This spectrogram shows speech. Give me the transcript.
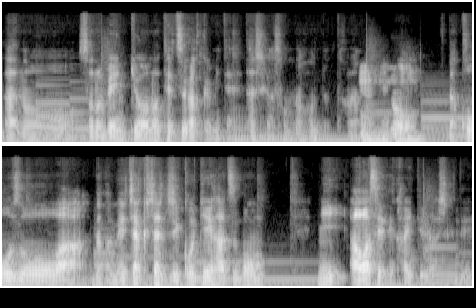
あの、その勉強の哲学みたいな、確かそんな本だったかな。うんうんうんのな構造は、なんかめちゃくちゃ自己啓発本に合わせて書いてるらしくて、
